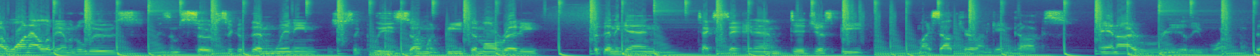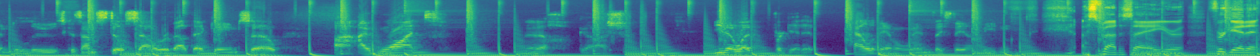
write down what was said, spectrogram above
I want Alabama to lose because I'm so sick of them winning. It's just like, please, someone beat them already. But then again, Texas A&M did just beat my South Carolina Gamecocks, and I really want them to lose because I'm still sour about that game. So I, I want, oh gosh, you know what? Forget it. Alabama wins. They stay unbeaten. I was about to say, you're, forget it.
